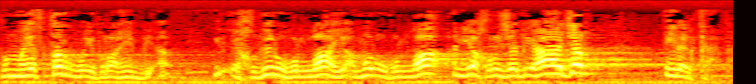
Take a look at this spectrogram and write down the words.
ثم يضطر إبراهيم يخبره الله يأمره الله أن يخرج بهاجر إلى الكعبة.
